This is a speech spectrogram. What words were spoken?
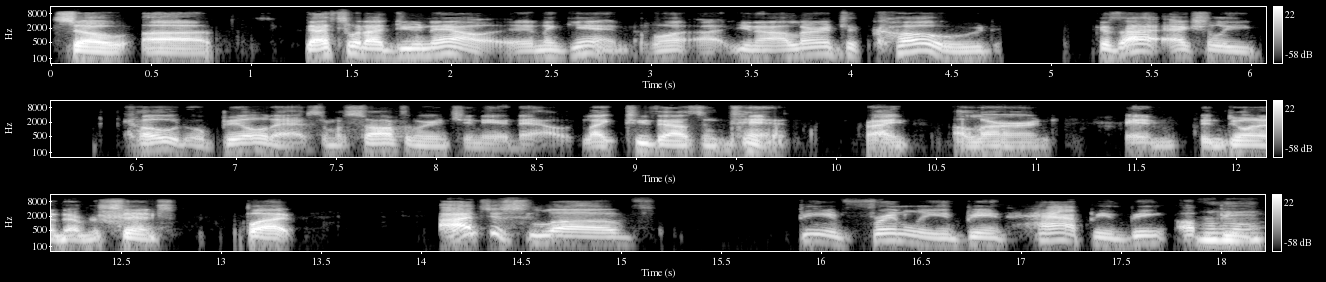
So uh, that's what I do now. And again, well, uh, you know, I learned to code because I actually code or build apps. I'm a software engineer now, like 2010, right? I learned and been doing it ever since. But I just love being friendly and being happy and being upbeat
